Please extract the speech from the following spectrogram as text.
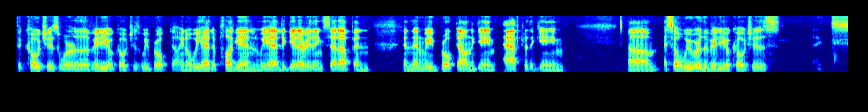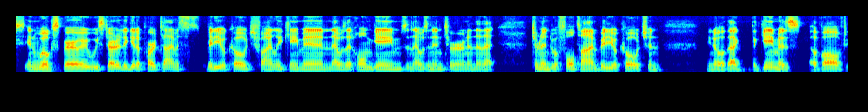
the coaches were the video coaches. We broke down, you know, we had to plug in and we had to get everything set up, and and then we broke down the game after the game. Um, so we were the video coaches. In Wilkes-Barre, we started to get a part-time video coach. Finally, came in, and that was at home games, and that was an intern, and then that turned into a full-time video coach and you know that the game has evolved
